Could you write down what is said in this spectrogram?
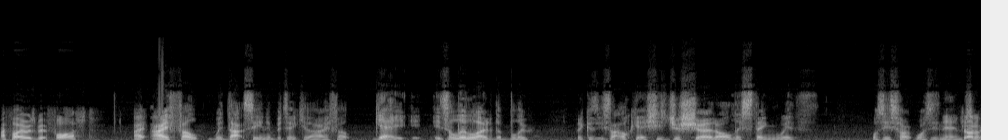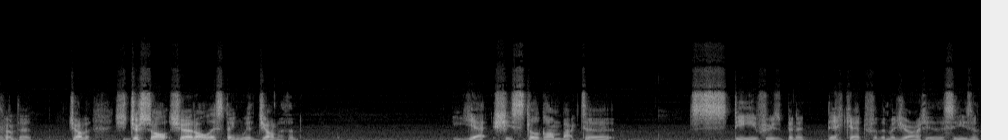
I thought it was a bit forced. I, I felt with that scene in particular, I felt yeah, it, it's a little out of the blue because it's like okay, she's just shared all this thing with what's his what's his name? Jonathan. Sorry, the, Jon- she just all, shared all this thing with Jonathan. Yet she's still gone back to Steve, who's been a dickhead for the majority of the season.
